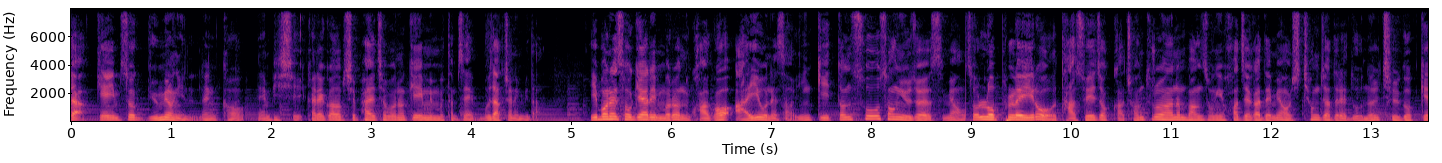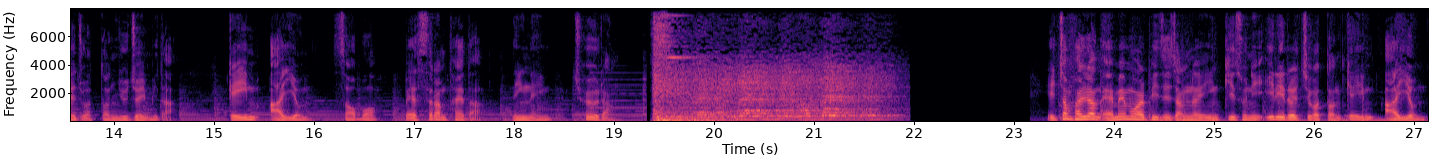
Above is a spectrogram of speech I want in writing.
자, 게임 속 유명인, 랭커, NPC, 가릴 것 없이 파헤쳐보는 게임 인물 탐색 무작전입니다. 이번에 소개할 인물은 과거 아이온에서 인기 있던 수호성 유저였으며 솔로 플레이로 다수의 적과 전투를 하는 방송이 화제가 되며 시청자들의 눈을 즐겁게 해주었던 유저입니다. 게임 아이온, 서버, 메스람타에다, 닉네임 초유량 2008년 MMORPG 장르 인기 순위 1위를 찍었던 게임 아이온.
